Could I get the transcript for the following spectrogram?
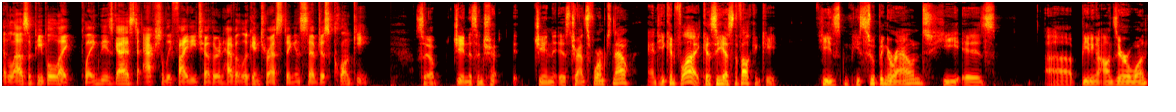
it allows the people like playing these guys to actually fight each other and have it look interesting instead of just clunky. So Jin is tra- Jin is transformed now, and he can fly because he has the Falcon key. He's he's swooping around. He is uh, beating on zero one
